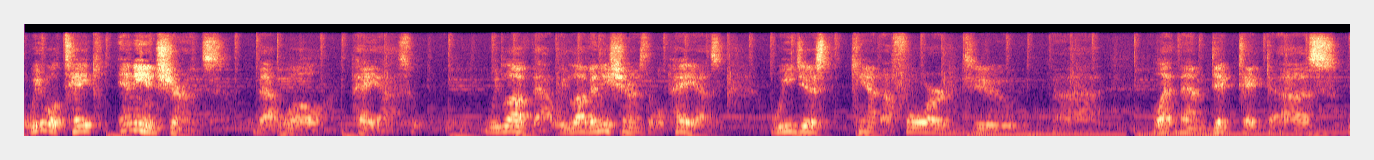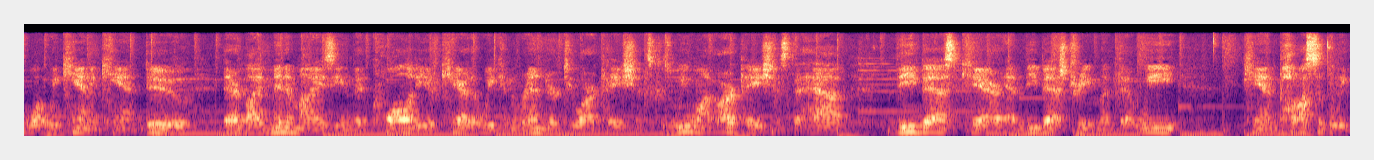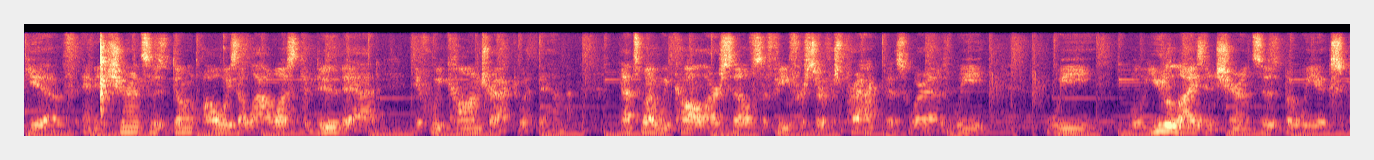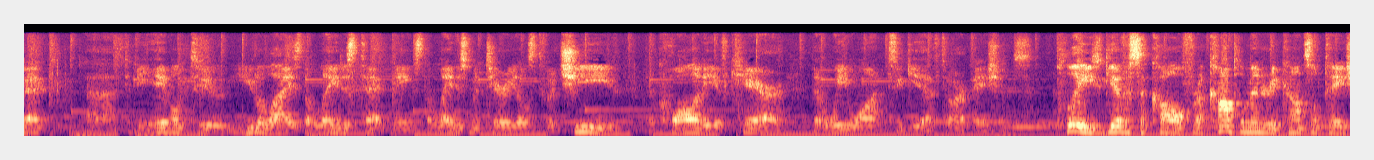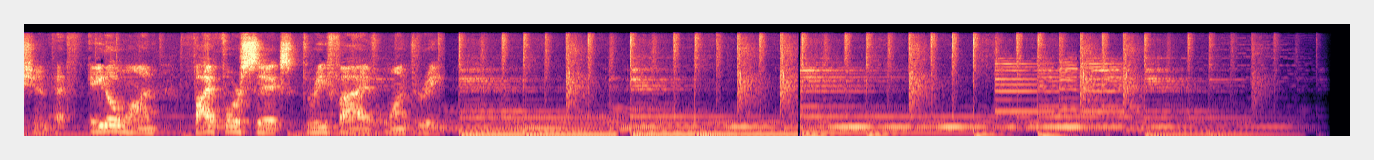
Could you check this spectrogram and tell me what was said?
we will take any insurance that will pay us. We love that. We love any insurance that will pay us. We just can't afford to uh, let them dictate to us what we can and can't do, thereby minimizing the quality of care that we can render to our patients because we want our patients to have the best care and the best treatment that we can possibly give. And insurances don't always allow us to do that if we contract with them. That's why we call ourselves a fee-for-service practice, whereas we, we will utilize insurances, but we expect uh, to be able to utilize the latest techniques, the latest materials to achieve the quality of care that we want to give to our patients. Please give us a call for a complimentary consultation at 801 546 3513.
